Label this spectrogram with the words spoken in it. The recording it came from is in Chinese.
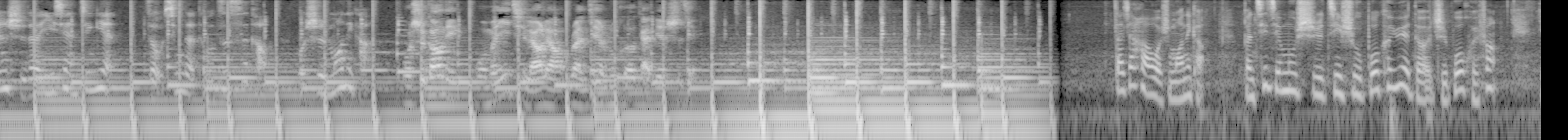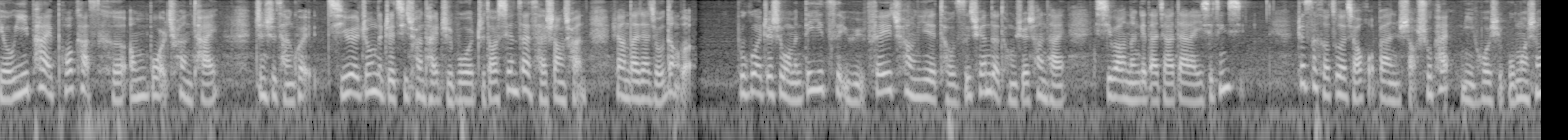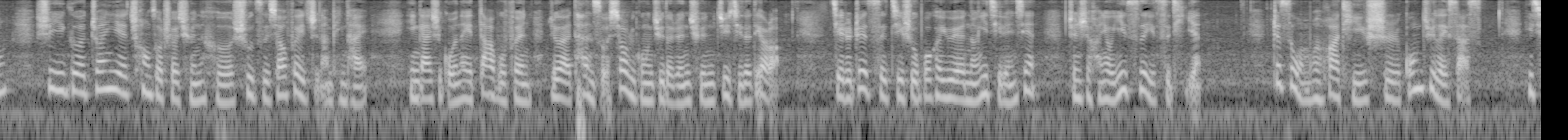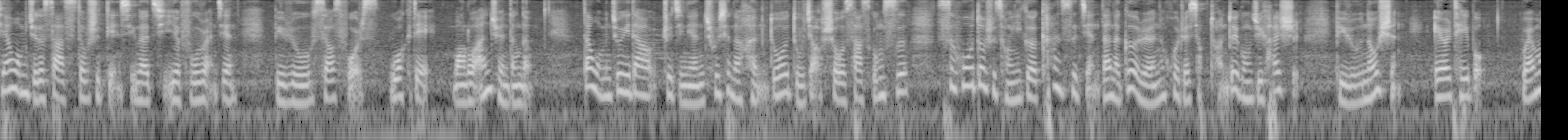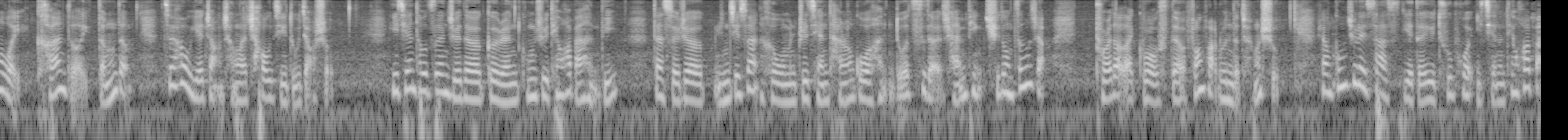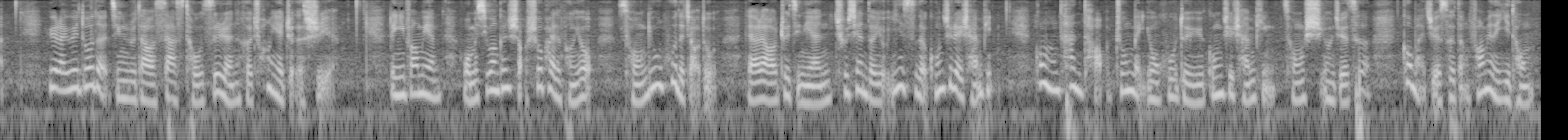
真实的一线经验，走心的投资思考。我是 Monica，我是高宁，我们一起聊聊软件如何改变世界。大家好，我是 Monica。本期节目是技术播客月的直播回放，由一派 Podcast 和 Onboard 串台。真是惭愧，七月中的这期串台直播，直到现在才上传，让大家久等了。不过，这是我们第一次与非创业投资圈的同学串台，希望能给大家带来一些惊喜。这次合作的小伙伴少数派，你或许不陌生，是一个专业创作社群和数字消费指南平台，应该是国内大部分热爱探索效率工具的人群聚集的地儿了。借着这次技术播客月能一起连线，真是很有意思的一次体验。这次我们的话题是工具类 SaaS。以前我们觉得 SaaS 都是典型的企业服务软件，比如 Salesforce、Workday、网络安全等等。但我们注意到这几年出现的很多独角兽 SaaS 公司，似乎都是从一个看似简单的个人或者小团队工具开始，比如 Notion、Airtable、Grammarly、Calendly 等等，最后也长成了超级独角兽。以前投资人觉得个人工具天花板很低，但随着云计算和我们之前谈论过很多次的产品驱动增长 （Product-like Growth） 的方法论的成熟，让工具类 SaaS 也得以突破以前的天花板，越来越多的进入到 SaaS 投资人和创业者的视野。另一方面，我们希望跟少数派的朋友从用户的角度聊聊这几年出现的有意思的工具类产品，共同探讨中美用户对于工具产品从使用决策、购买决策等方面的异同。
